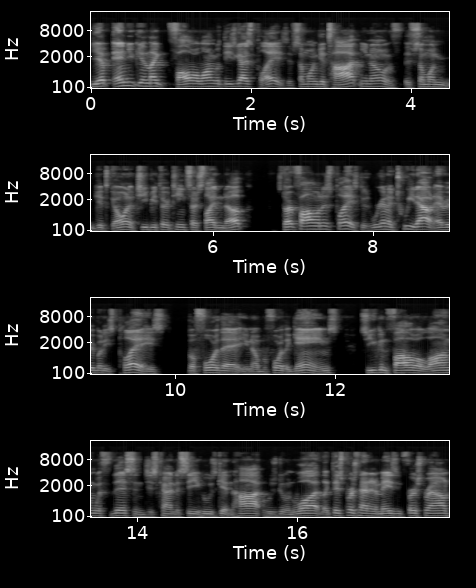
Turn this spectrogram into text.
Yep, and you can like follow along with these guys' plays. If someone gets hot, you know, if, if someone gets going, if GB13 starts lighting up, start following his plays because we're gonna tweet out everybody's plays before the you know before the games so you can follow along with this and just kind of see who's getting hot, who's doing what. Like this person had an amazing first round.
